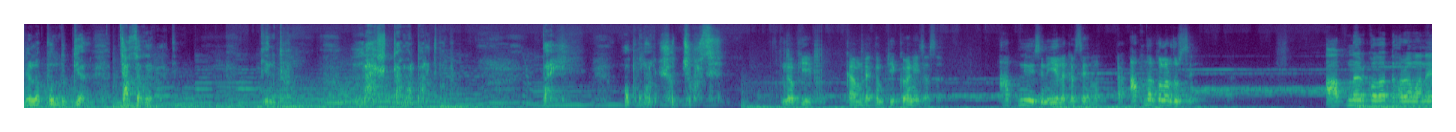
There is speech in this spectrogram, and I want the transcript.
দুই বন্দুক দিয়া চারশো করে ফেলাতে কিন্তু লাশটা আমার বাড়িতে পাবো তাই অপমান সহ্য করছি। নকিব কামটা একদম ঠিক করে নিয়েছে চাচা। আপনি হয়েছেন এই এলাকার চেয়ারম্যান আর আপনার কলার ধরছে। আপনার কলার ধরা মানে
